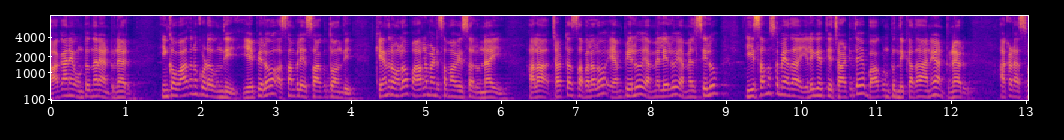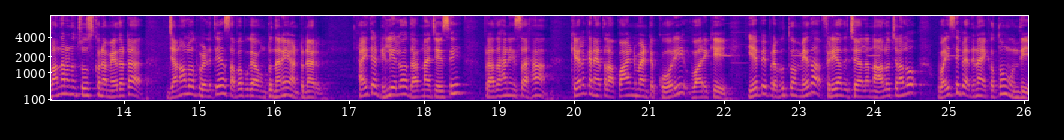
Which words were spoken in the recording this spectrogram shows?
బాగానే ఉంటుందని అంటున్నారు. ఇంకో వాదన కూడా ఉంది. ఏపీలో అసెంబ్లీ సాగుతోంది. కేంద్రంలో పార్లమెంటు సమావేశాలు ఉన్నాయి అలా చట్టసభలలో ఎంపీలు ఎమ్మెల్యేలు ఎమ్మెల్సీలు ఈ సమస్య మీద ఎలుగెత్తి చాటితే బాగుంటుంది కదా అని అంటున్నారు. అక్కడ స్పందనను చూసుకున్న మీదట జనంలోకి వెళితే సబబుగా ఉంటుందని అంటున్నారు. అయితే ఢిల్లీలో ధర్నా చేసి ప్రధాని సహా కీలక నేతల అపాయింట్మెంట్ కోరి వారికి ఏపీ ప్రభుత్వం మీద ఫిర్యాదు చేయాలన్న ఆలోచనలో వైసీపీ అధినాయకత్వం ఉంది.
